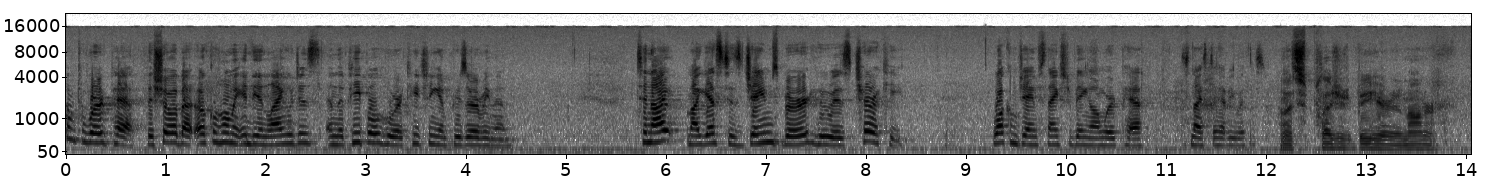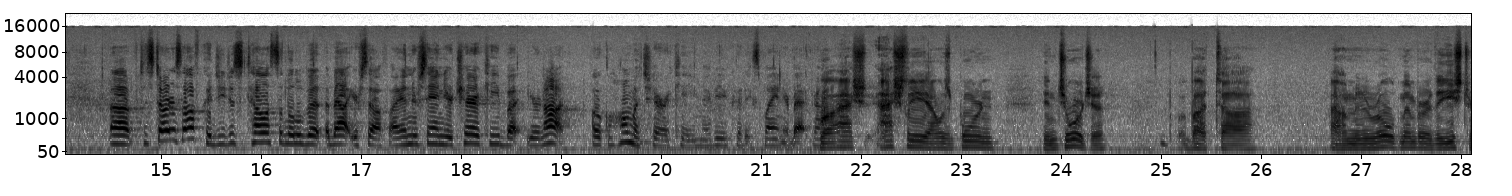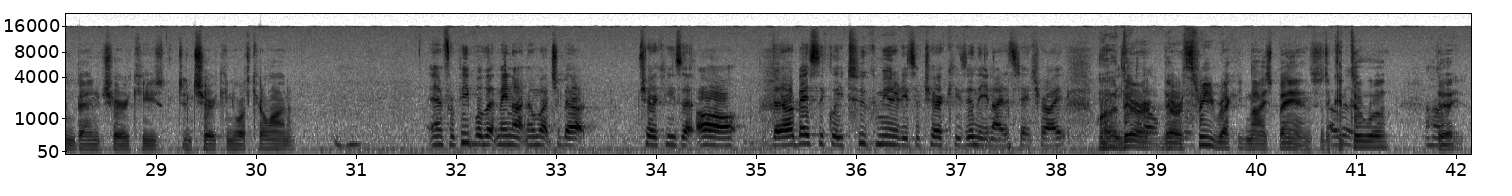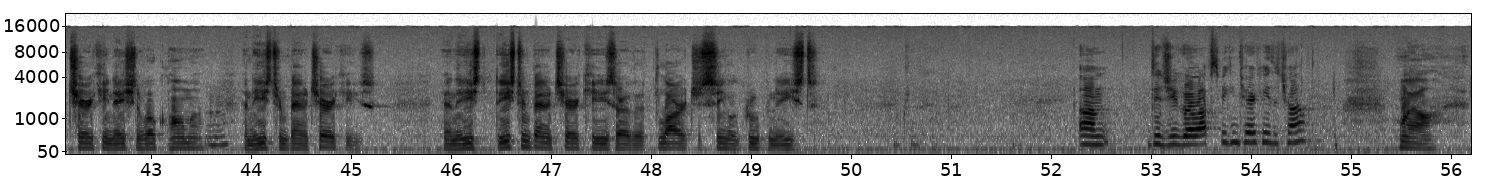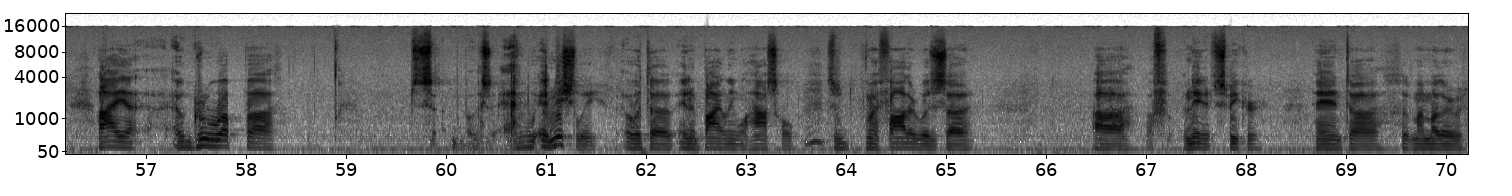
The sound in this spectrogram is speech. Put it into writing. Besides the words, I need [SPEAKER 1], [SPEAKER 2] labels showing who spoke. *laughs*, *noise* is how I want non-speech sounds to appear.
[SPEAKER 1] Welcome to WordPath, the show about Oklahoma Indian languages and the people who are teaching and preserving them. Tonight, my guest is James Bird, who is Cherokee. Welcome, James. Thanks for being on WordPath. It's nice to have you with us.
[SPEAKER 2] Well, it's a pleasure to be here and an honor.
[SPEAKER 1] Uh, to start us off, could you just tell us a little bit about yourself? I understand you're Cherokee, but you're not Oklahoma Cherokee. Maybe you could explain your background.
[SPEAKER 2] Well, actually, I was born in Georgia, but uh, I'm an enrolled member of the Eastern Band of Cherokees in Cherokee, North Carolina.
[SPEAKER 1] Mm -hmm. And for people that may not know much about Cherokees at all, there are basically two communities of Cherokees in the United States, right?
[SPEAKER 2] Well, there are, there are three recognized bands, the oh, Kituwa, really? uh -huh. the Cherokee Nation of Oklahoma, mm -hmm. and the Eastern Band of Cherokees. And the, East, the Eastern Band of Cherokees are the largest single group in the East.
[SPEAKER 1] Okay. Um, did you grow up speaking Cherokee as a child?
[SPEAKER 2] Well, I, uh, grew up uh, initially with a, in a bilingual household. Mm. So my father was uh, uh, a native speaker, and uh, my mother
